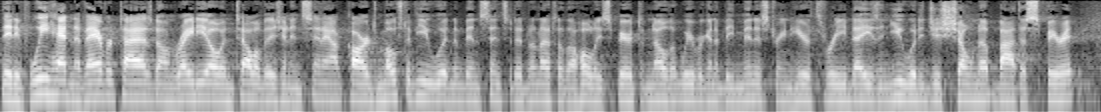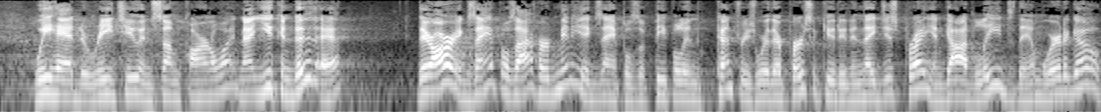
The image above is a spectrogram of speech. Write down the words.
that if we hadn't have advertised on radio and television and sent out cards, most of you wouldn't have been sensitive enough to the Holy Spirit to know that we were going to be ministering here three days and you would have just shown up by the Spirit. We had to reach you in some carnal way. Now, you can do that. There are examples, I've heard many examples of people in countries where they're persecuted and they just pray and God leads them where to go.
